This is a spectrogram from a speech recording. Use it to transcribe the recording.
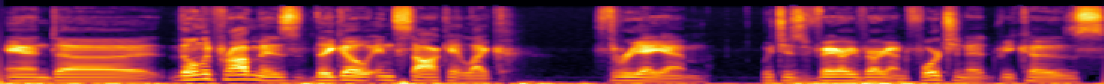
And uh, the only problem is they go in stock at like 3 a.m., which is very very unfortunate because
